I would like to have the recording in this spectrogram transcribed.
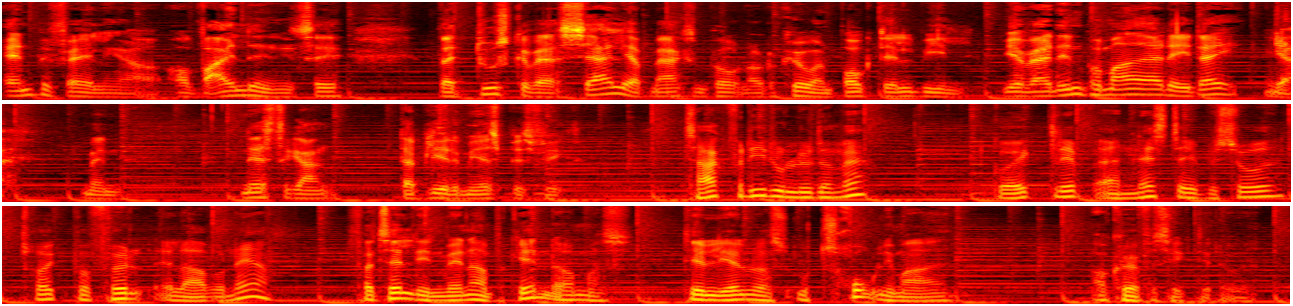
anbefalinger og vejledning til, hvad du skal være særlig opmærksom på, når du køber en brugt elbil. Vi har været inde på meget af det i dag, ja. men næste gang, der bliver det mere specifikt. Tak fordi du lyttede med. Gå ikke glip af næste episode. Tryk på følg eller abonner. Fortæl dine venner og bekendte om os. Det vil hjælpe os utrolig meget. Og kør forsigtigt derude.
